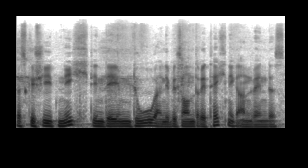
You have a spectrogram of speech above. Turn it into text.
das geschieht nicht, indem du eine besondere Technik anwendest,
